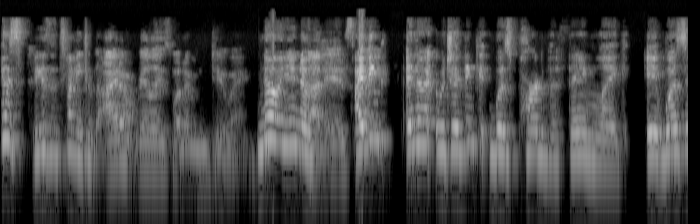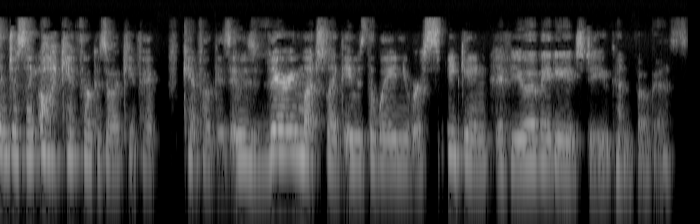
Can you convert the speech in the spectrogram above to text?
because it's funny because I don't realize what I'm doing. no, you know, that is, I think, and I, which I think it was part of the thing. Like, it wasn't just like, oh, I can't focus. Oh, I can't can't focus. It was very much like it was the way you were speaking. if you have ADHD, you can focus.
